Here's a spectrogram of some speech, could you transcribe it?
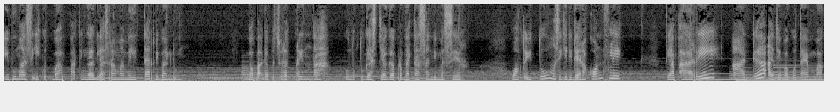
ibu masih ikut bapak tinggal di asrama militer di Bandung. Bapak dapat surat perintah untuk tugas jaga perbatasan di Mesir waktu itu masih jadi daerah konflik. Tiap hari ada aja baku tembak.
